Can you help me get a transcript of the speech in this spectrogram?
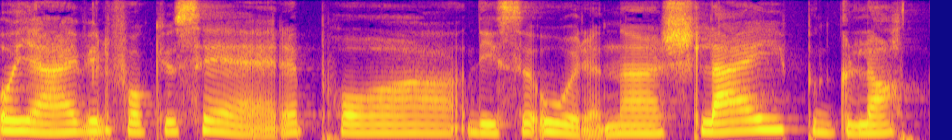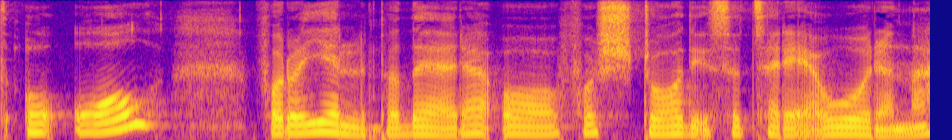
og jeg vil fokusere på disse ordene sleip, glatt og ål for å hjelpe dere å forstå disse tre ordene.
